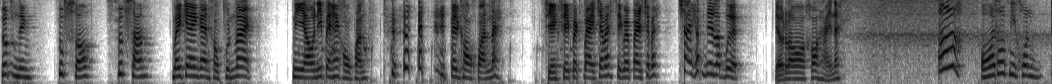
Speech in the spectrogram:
ปึ๊บหนึ่งปึ๊บสองปึ๊บสามไม่แกล้งกันขอบคุณมาก นี่เอาอันนี้ไปให้ของขวัญ เป็นของขวัญนะ เสียงเสียงแปลกๆใช่ไหมเสียงแปลกๆใช่ไหมใช่ครับนี่ระเบิด เดี๋ยวรอเขาหายนะอ้อ อ๋อถ้ามีคนไป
